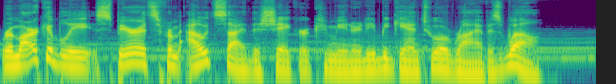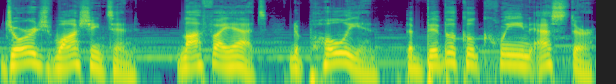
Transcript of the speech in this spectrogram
Remarkably, spirits from outside the Shaker community began to arrive as well. George Washington, Lafayette, Napoleon, the biblical Queen Esther,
